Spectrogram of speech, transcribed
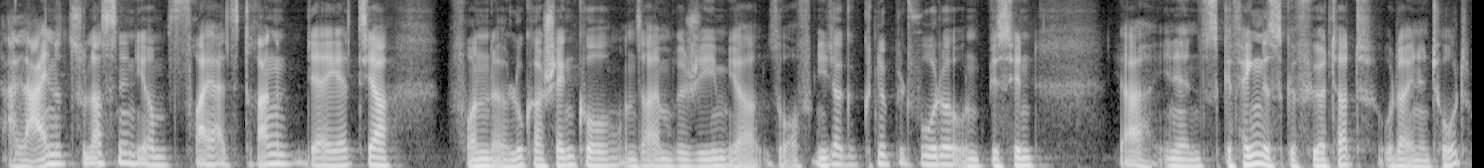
alleine zu lassen in ihrem Freiheitsdrang, der jetzt ja von äh, Lukaschenko und seinem Regime ja so oft niedergeknüppelt wurde und bis hin ja, ins Gefängnis geführt hat oder in den Tod?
